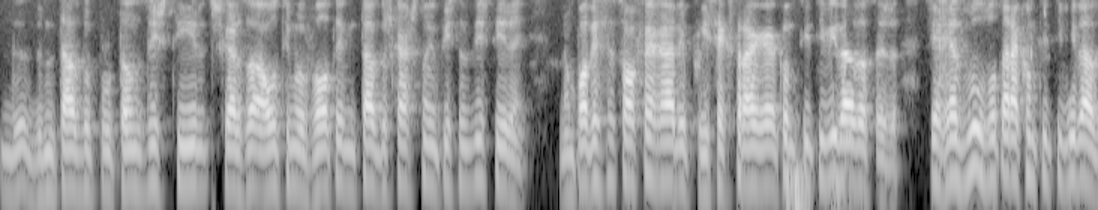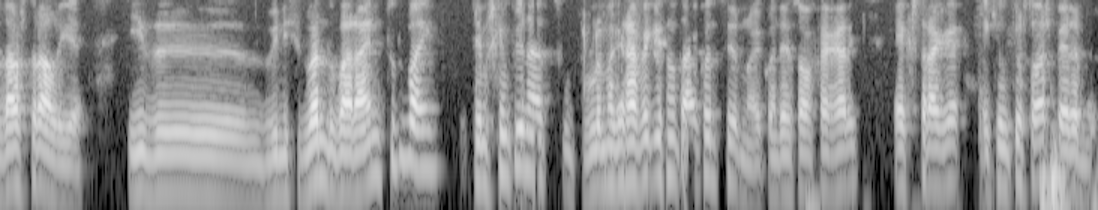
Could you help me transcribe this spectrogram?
de, de, metade do pelotão desistir, de chegares à última volta e metade dos carros que estão em pista desistirem. Não podem ser só a Ferrari, por isso é que estraga a competitividade. Ou seja, se a Red Bull voltar à competitividade da Austrália e de, do início do ano do Bahrein, tudo bem temos campeonato. O problema grave é que isso não está a acontecer, não é? Quando é só a Ferrari, é que estraga aquilo que eu estou à espera, mas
